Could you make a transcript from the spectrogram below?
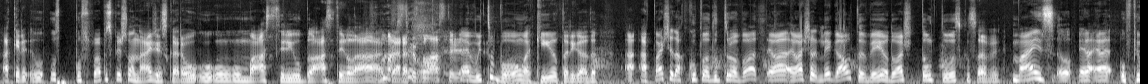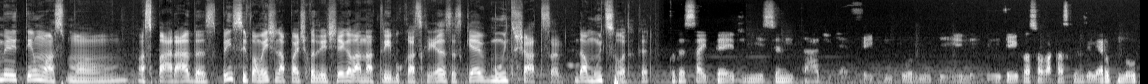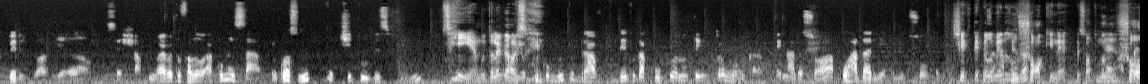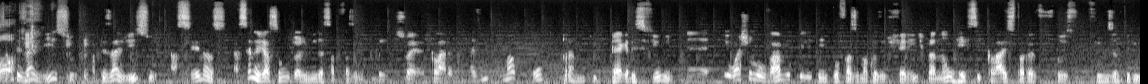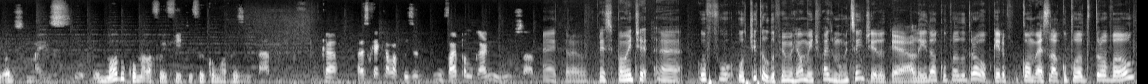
aquele- o- os, os próprios personagens, cara, o, o, o Master e o Blaster lá, Master cara. Blaster. É muito bom aquilo, tá ligado? A, a parte da culpa do trovão, eu, eu acho legal também, eu não acho tão tosco, sabe? Mas o, ela- ela- o filme ele tem umas, uma- umas paradas, principalmente na parte quando ele chega lá na tribo com as crianças, que é muito chato, sabe? Dá muito sono, cara. Toda essa ideia de messianidade feita em torno dele. Ele veio pra salvar aquelas crianças, ele era o piloto perdido do avião. Isso é chato. E o Everton falou, a começar, eu gosto muito do título desse filme. Sim, é muito legal E eu isso aí. fico muito bravo que dentro da cúpula não tem trovão, cara. Não tem nada, só a porradaria como ele solta ali. Tinha que ter pelo menos um Apesar- choque, né? O pessoal tomando É, um choque. apesar disso, apesar disso, as cenas, as cenas de ação o George Miller sabe fazer muito bem, isso é claro. Mas um maior ponto pra mim que pega desse filme é, eu acho louvável que ele tentou fazer uma coisa diferente pra não reciclar a história dos dois filmes anteriores, mas o modo como ela foi feita e foi como apresentada fica, parece que aquela coisa não vai pra lugar nenhum, sabe? É, cara, principalmente é, o, o título do filme realmente faz muito sentido, que é a lei da cúpula do trovão, porque ele começa na cúpula do trovão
